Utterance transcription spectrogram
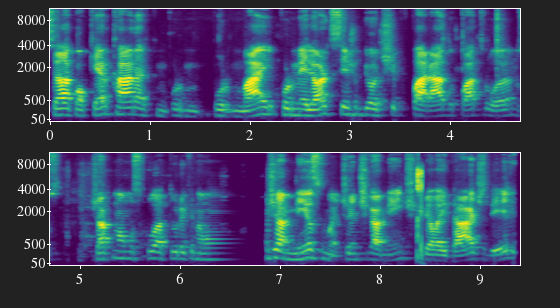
sei lá, qualquer cara, por, por, mais, por melhor que seja o biotipo parado, quatro anos, já com uma musculatura que não é a mesma de antigamente, pela idade dele,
